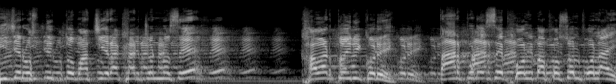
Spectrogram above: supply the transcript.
নিজের অস্তিত্ব বাঁচিয়ে রাখার জন্য সে খাবার তৈরি করে। তারপরে সে ফল বা ফসল ফলায়।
